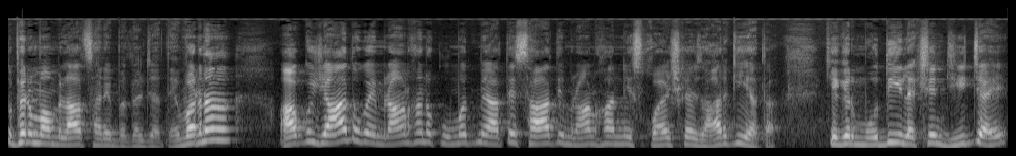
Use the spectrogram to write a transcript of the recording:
तो फिर मामला सारे बदल जाते हैं। वरना आपको याद होगा, इमरान खान हुकूमत में आते साथ इमरान खान ने इस ख्वाहिश का इजहार किया था कि अगर मोदी इलेक्शन जीत जाए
